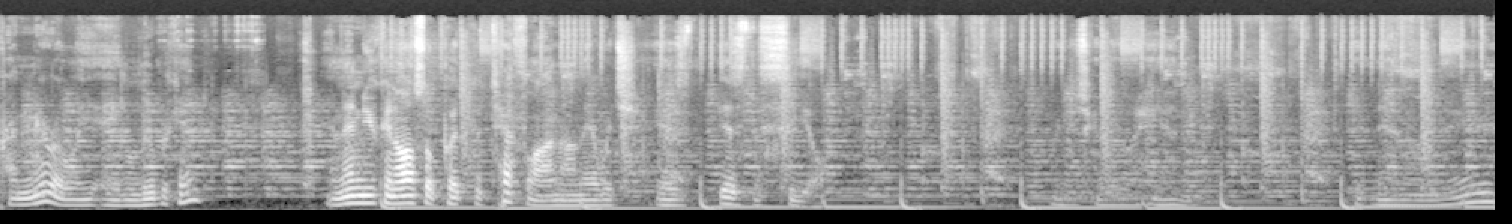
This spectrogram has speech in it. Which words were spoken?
primarily a lubricant, and then you can also put the Teflon on there, which is is the seal. We're just gonna go ahead and get that on there.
